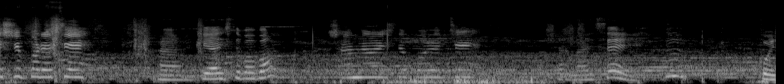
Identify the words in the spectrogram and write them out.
এসে পড়েছে। হ্যাঁ কে আইছে বাবা? সানা এসে পড়েছে। আইছে? কই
